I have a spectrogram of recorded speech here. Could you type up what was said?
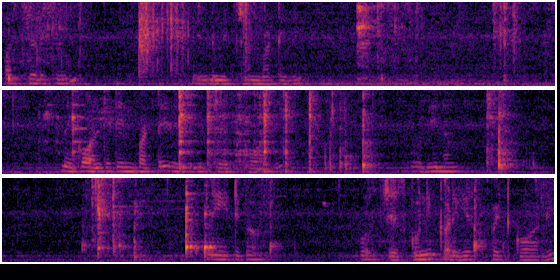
పచ్చడికి ఎండుమిర్చి అనమాట ఇది మీ క్వాంటిటీని బట్టి ఎండుమిర్చి వేసుకోవాలి. పుదీనా నీట్గా పొడి చేసుకొని కడిగేసి పెట్టుకోవాలి.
